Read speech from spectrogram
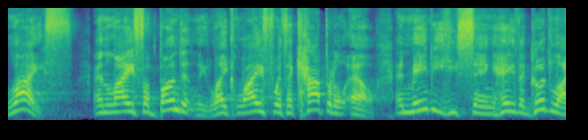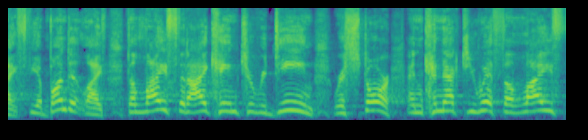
Life. And life abundantly, like life with a capital L. And maybe he's saying, hey, the good life, the abundant life, the life that I came to redeem, restore, and connect you with, the life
